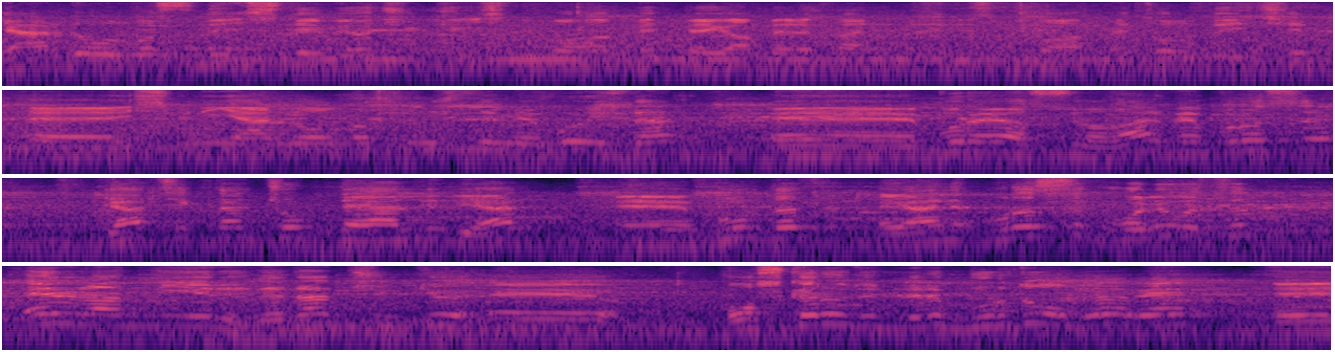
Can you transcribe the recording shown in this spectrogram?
yerde olmasını istemiyor çünkü ismi Muhammed Peygamber Efendimizin ismi Muhammed olduğu için eee, isminin yerde olmasını istemiyor. Bu yüzden eee, buraya asıyorlar ve burası gerçekten çok değerli bir yer. Eee, burada e, yani burası Hollywood'un en önemli yeri. Neden? Çünkü eee, Oscar ödülleri burada oluyor ve eee,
